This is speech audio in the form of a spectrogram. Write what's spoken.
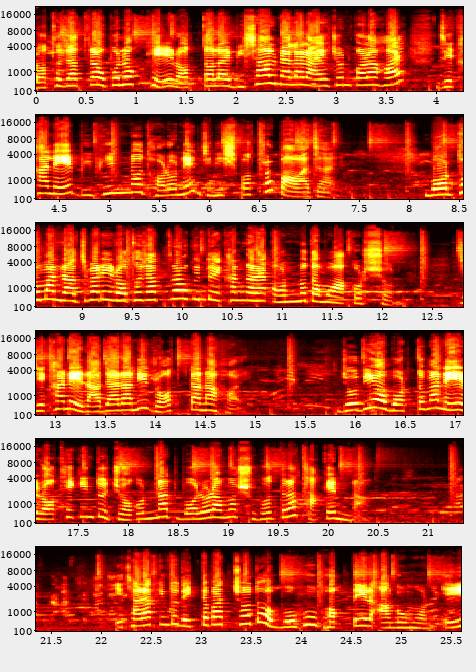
রথযাত্রা উপলক্ষে রথতলায় বিশাল মেলার আয়োজন করা হয়, যেখানে বিভিন্ন ধরনের জিনিসপত্র পাওয়া যায়। বর্ধমান রাজবাড়ির রথযাত্রাও কিন্তু এখানকার এক অন্যতম আকর্ষণ, যেখানে রাজা রানীর রথ টানা হয়। যদিও বর্তমানে রথে কিন্তু জগন্নাথ, বলরাম ও সুভদ্রা থাকেন না। এছাড়া কিন্তু দেখতে পাচ্ছ তো, বহু ভক্তের আগমন এই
